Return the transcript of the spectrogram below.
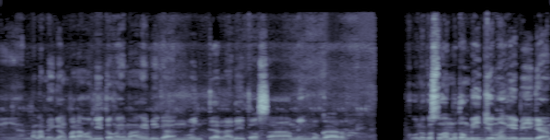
Ayan, malamig ang panahon dito ngayon mga kaibigan. Winter na dito sa aming lugar. Kung nagustuhan mo tong video mga kaibigan,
